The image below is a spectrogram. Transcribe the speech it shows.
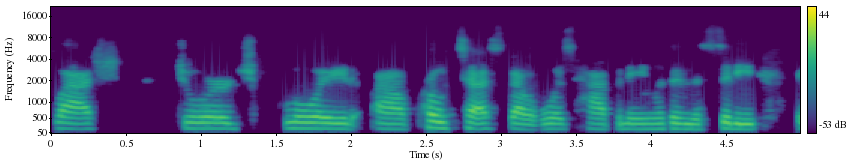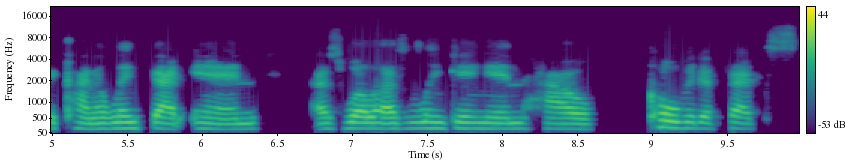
slash George Floyd uh, protest that was happening within the city. It kind of linked that in, as well as linking in how COVID affects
